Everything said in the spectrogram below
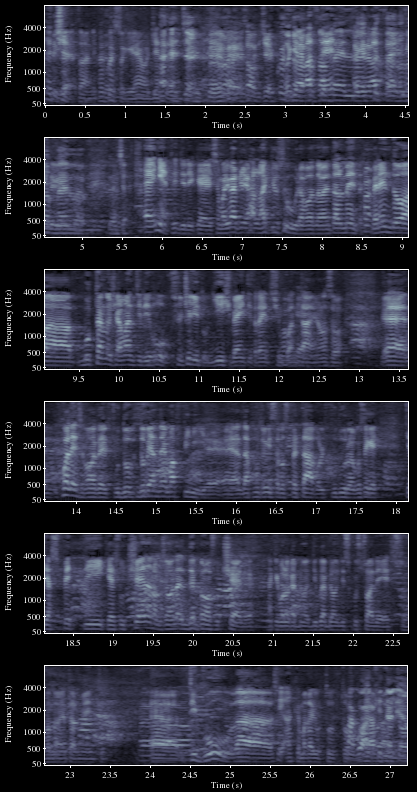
Eh certo, Anni, per questo chiamiamo gente. Eh, certo, Eh, eh, so, cioè, questa lo è la chiedeva a cosa te, bella, lo chiedeva a questa è cosa bella. Eh, cioè, Eh, niente, io direi che siamo arrivati alla chiusura fondamentalmente, venendo a buttandoci avanti di oh, scegli tu 10, 20, 30, 50 Ok. anni, non lo so. Eh, qual è secondo te il fu- dove, andremo a finire eh, dal punto di vista dello spettacolo, il futuro, le cose che ti aspetti che succedano, che secondo te debbono succedere, anche quello che abbiamo- di cui abbiamo discusso adesso fondamentalmente. Eh, TV, eh, sì, anche magari tutto Ma guarda, anche italiano,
